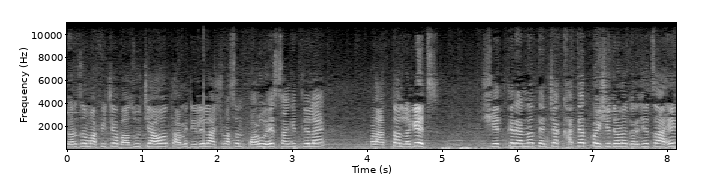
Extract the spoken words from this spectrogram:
कर्जमाफीच्या बाजूचे आहोत. आम्ही दिलेलं आश्वासन पाळू हेच सांगितलेलं आहे. पण आत्ता लगेच शेतकऱ्यांना त्यांच्या खात्यात पैसे देणं गरजेचं आहे.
